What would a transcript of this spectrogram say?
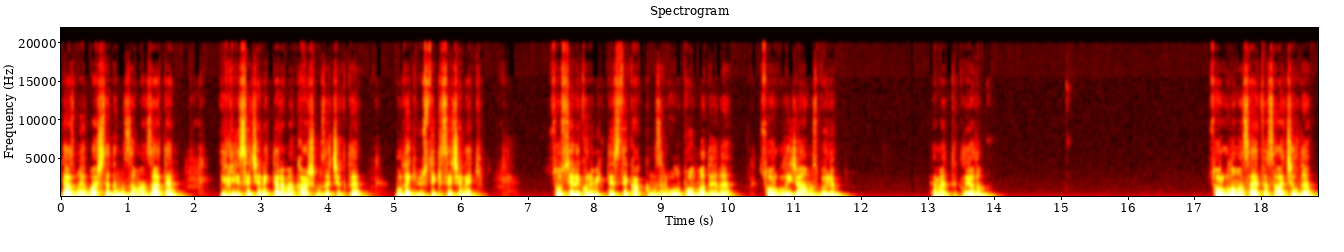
yazmaya başladığımız zaman zaten ilgili seçenekler hemen karşımıza çıktı. Buradaki üstteki seçenek sosyal ekonomik destek hakkımızın olup olmadığını sorgulayacağımız bölüm. Hemen tıklayalım. Sorgulama sayfası açıldı.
